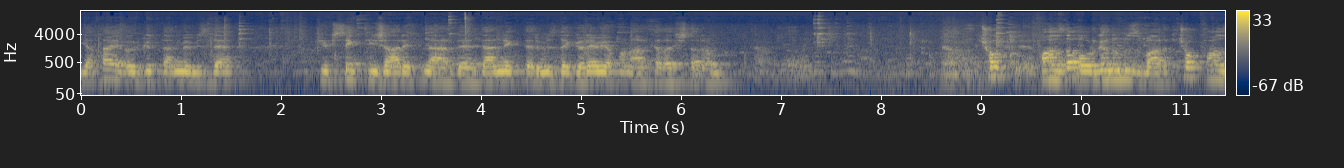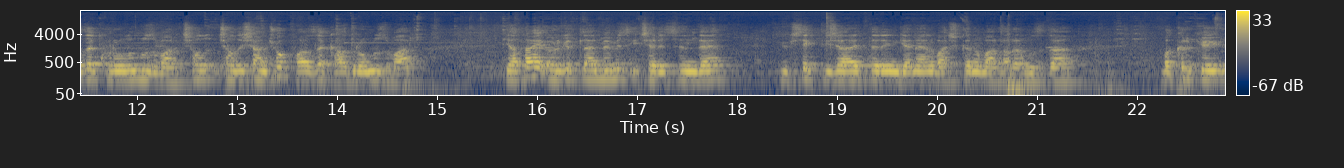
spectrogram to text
yatay örgütlenmemizde, yüksek ticaretlerde, derneklerimizde görev yapan arkadaşlarım, çok fazla organımız var, çok fazla kurulumuz var, çal- çalışan çok fazla kadromuz var. Yatay örgütlenmemiz içerisinde Yüksek Ticaretlerin Genel Başkanı var aramızda. Bakırköy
